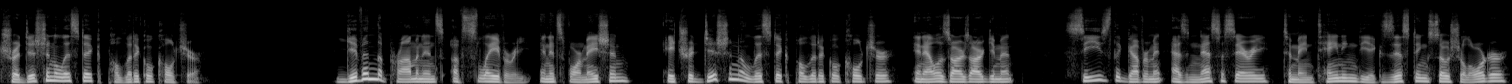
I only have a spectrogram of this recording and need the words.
Traditionalistic political culture. Given the prominence of slavery in its formation, a traditionalistic political culture, in Elazar's argument, sees the government as necessary to maintaining the existing social order,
